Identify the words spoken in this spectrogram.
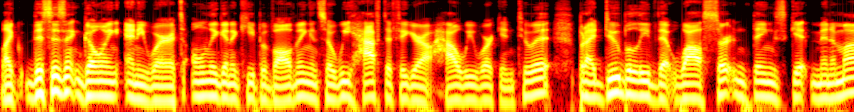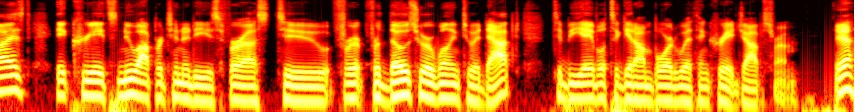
Like this isn't going anywhere. It's only going to keep evolving. And so we have to figure out how we work into it. But i do believe that while certain things get minimized it creates new opportunities for us to for for those who are willing to adapt to be able to get on board with and create jobs from Yeah,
